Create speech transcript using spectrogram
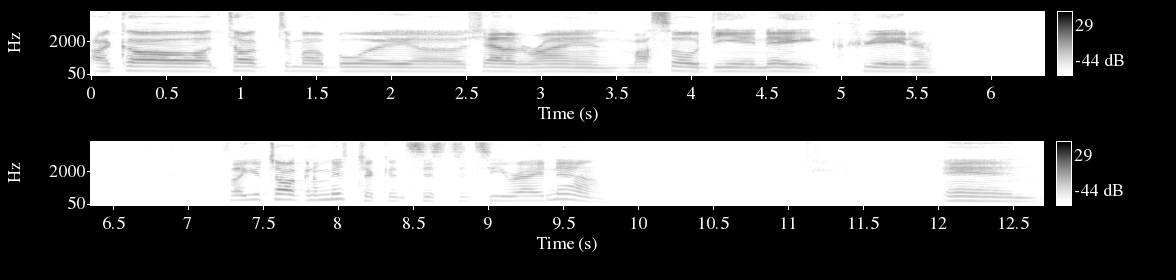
I call, I talk to my boy, uh, shout out to Ryan, my soul DNA creator. It's like you're talking to Mr. Consistency right now. And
